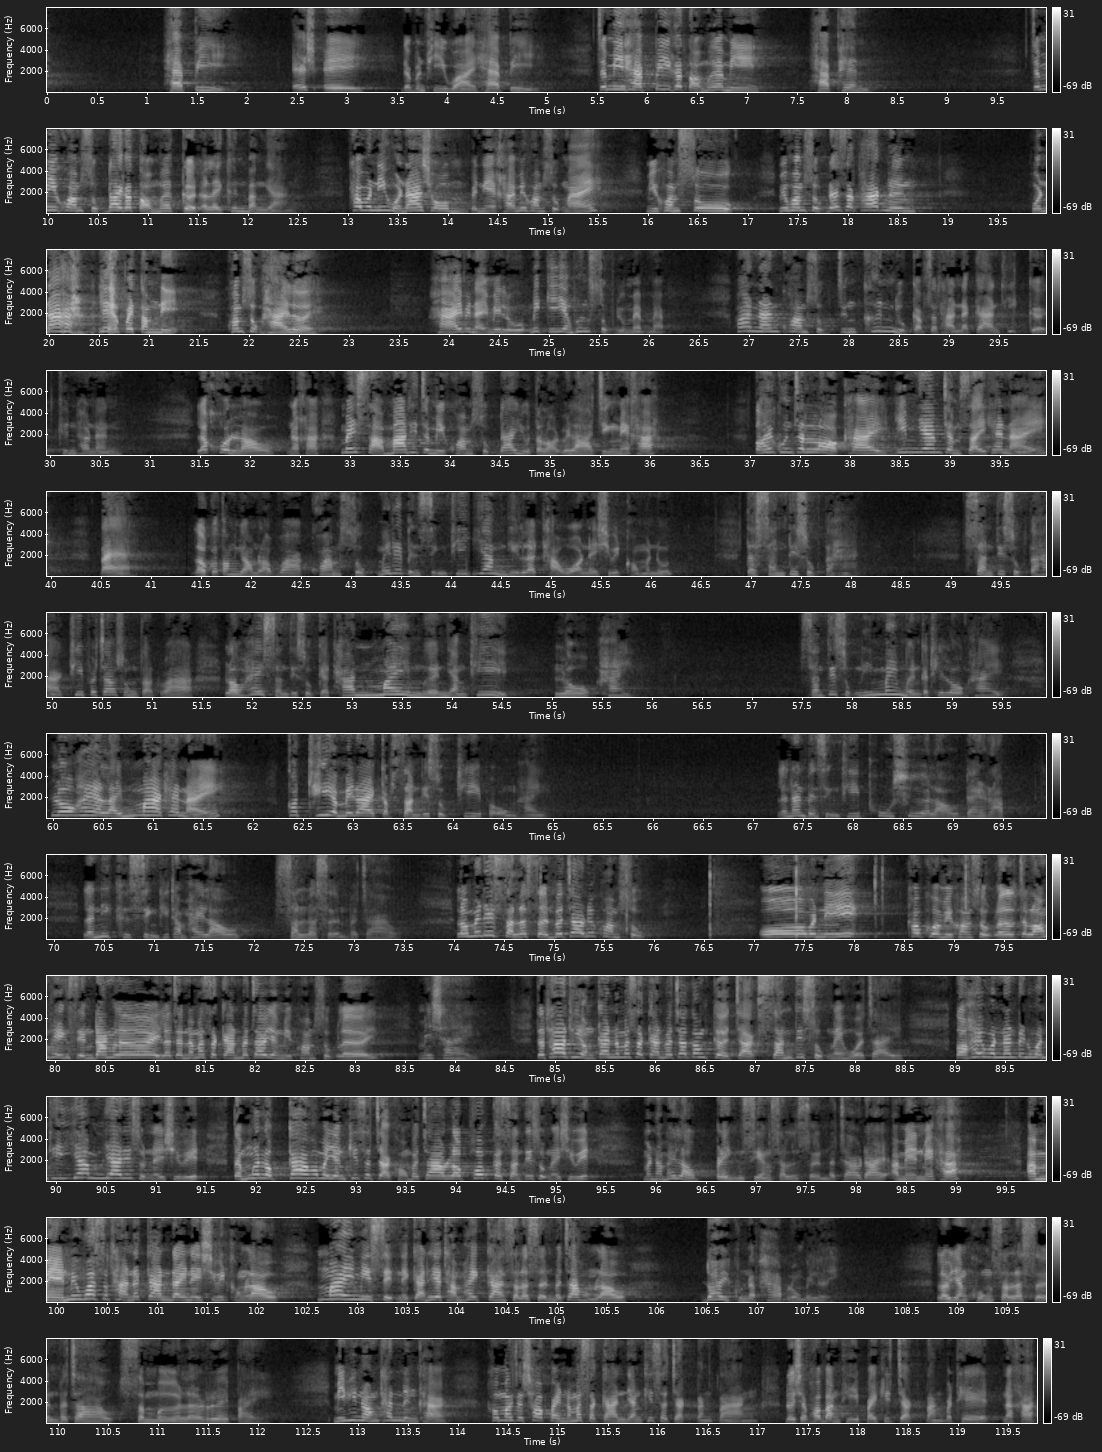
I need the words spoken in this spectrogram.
happy h a w p y happy จะมี happy ก็ต่อเมื่อมี happen จะมีความสุขได้ก็ต่อเมื่อเกิดอะไรขึ้นบางอย่าง ถ้าวันนี้หัวหน้าชม เป็นไงคะมีความสุขไหมมีความสุข มีความสุขได้สักพักหนึ่งหัวหน้าเรียกไปตำหนิ ความสุขหายเลย หายไปไหนไม่รู้เมื่อกี้ยังเพิ่งสุขอยู่แมบแมบเพราะนั้นความสุขจึงขึ้นอยู่กับสถานการณ์ที่เกิดขึ้นเท่านั้น แล้วคนเรานะคะไม่สามารถที่จะมีความสุขได้อยู่ตลอดเวลาจริงไหมคะ ต่อให้คุณจะหลอกใคร ยิ้มแย้มแจ่มใสแค่ไหน แต่ เราก็ต้องยอมรับว่าความสุขไม่ได้เป็นสิ่งที่ยั่งยืนและถาวรในชีวิตของมนุษย์ แต่สันติสุขตหากสันติสุขตหากที่พระเจ้าทรงตรัสว่า เราให้สันติสุขแก่ท่านไม่เหมือนอย่างที่โลกให้ สันติสุขนี้ไม่เหมือนกับที่โลกให้ โลกให้อะไรมากแค่ไหน ก็เทียบไม่ได้กับสันติสุขที่พระองค์ให้ และนั่นเป็นสิ่งที่ผู้เชื่อเราได้รับ และนี่คือสิ่งที่ทำให้เราสรรเสริญพระเจ้า เราไม่ได้สรรเสริญพระเจ้าด้วยความสุข โอ้วันนี้ครอบครัวมีความสุข เราจะร้องเพลงเสียงดังเลย เราจะนมัสการพระเจ้าอย่างมีความสุขเลย ไม่ใช่ แต่ท่าทีของการนมัสการพระเจ้าต้องเกิดจากสันติสุขในหัวใจ ต่อให้วันนั้นเป็นวันที่ย่ำแย่ที่สุดในชีวิต แต่เมื่อเราก้าวเข้ามายังคิดจักรของพระเจ้า เราพบกับสันติสุขในชีวิต มันทำให้เราเปล่งเสียงสรรเสริญพระเจ้าได้อเมนไหมคะ อเมนไม่ว่าสถานการณ์ใดในชีวิตของเรา ไม่มีสิทธิ์ในการที่จะทำให้การสรรเสริญพระเจ้าของเรา ด้อยคุณภาพลงไปเลย เรายังคงสรรเสริญพระเจ้าเสมอและเรื่อยไป มีพี่น้องท่านหนึ่งค่ะเขามักจะชอบไปนมัสการยังคิสจักรต่างๆ โดยเฉพาะบางทีไปคิดจักรต่างประเทศนะคะ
